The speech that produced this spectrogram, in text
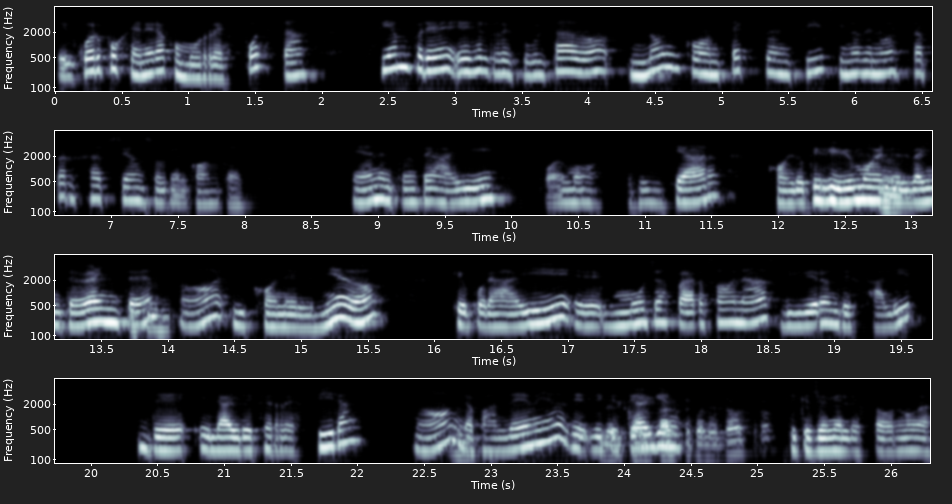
el cuerpo genera como respuesta siempre es el resultado no del contexto en sí, sino de nuestra percepción sobre el contexto. Bien, entonces ahí podemos linkear con lo que vivimos en el 2020 ¿no? y con el miedo que por ahí eh, muchas personas vivieron de salir del aire que respiran ¿no? La mm. pandemia, de, que si alguien, de que alguien le estornuda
